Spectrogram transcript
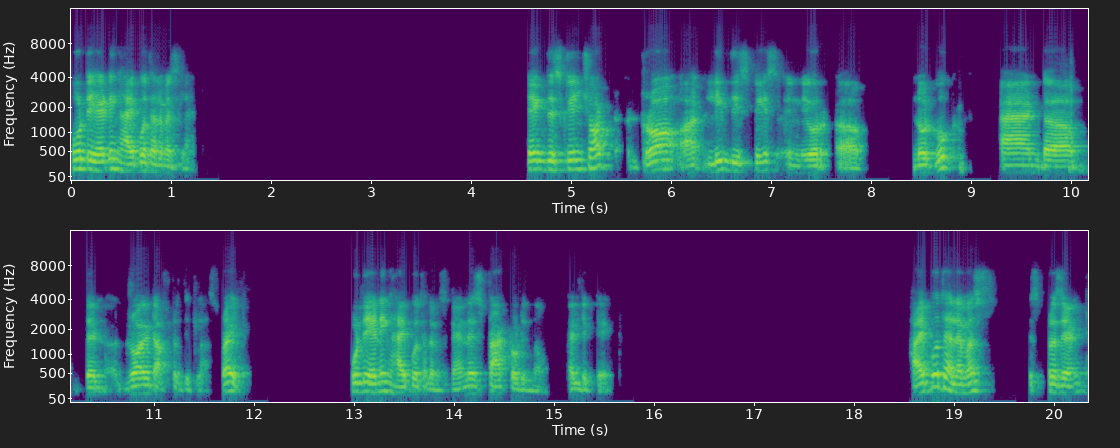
Put the heading hypothalamus gland. Take the screenshot, draw, uh, leave the space in your uh, notebook, and uh, then draw it after the class, right? Put the heading hypothalamus and start noting now. I'll dictate. Hypothalamus is present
